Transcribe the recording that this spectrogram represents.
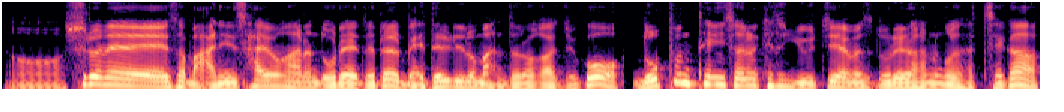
어, 수련회에서 많이 사용하는 노래들을 메들리로 만들어가지고 높은 텐션을 계속 유지하면서 노래를 하는 것 자체가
